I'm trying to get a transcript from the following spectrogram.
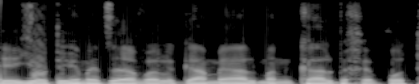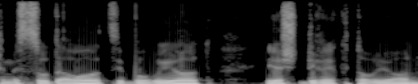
אה, יודעים את זה, אבל גם מעל מנכ"ל בחברות מסודרות, ציבוריות, יש דירקטוריון.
